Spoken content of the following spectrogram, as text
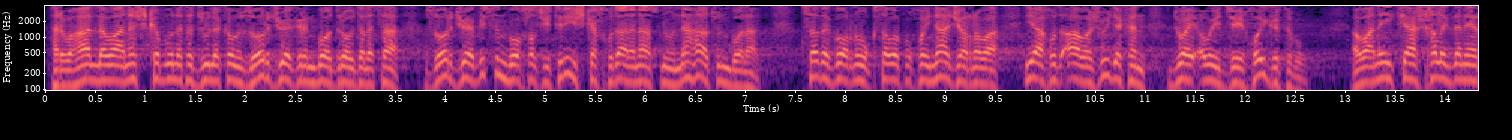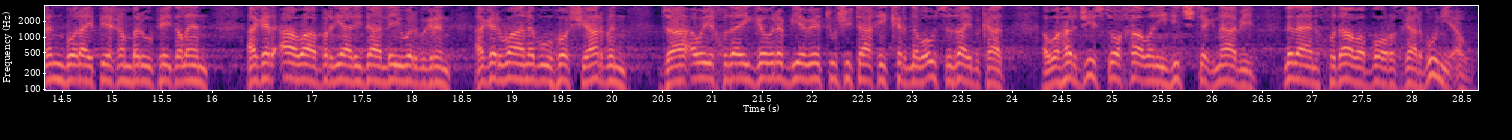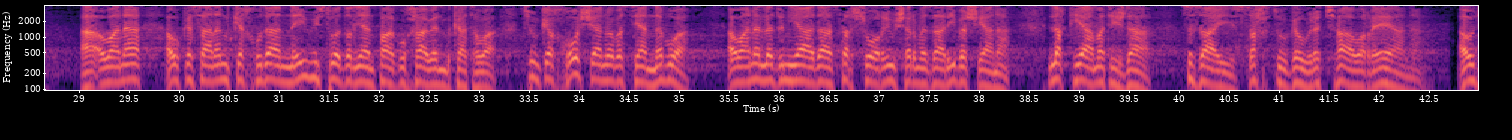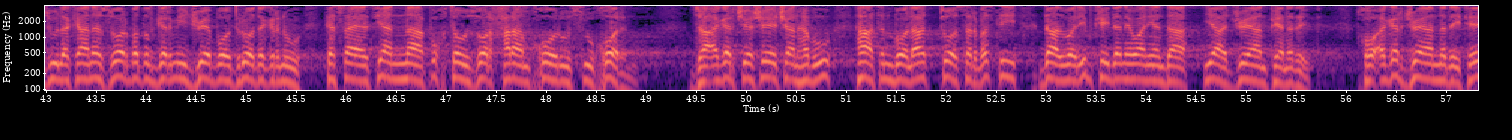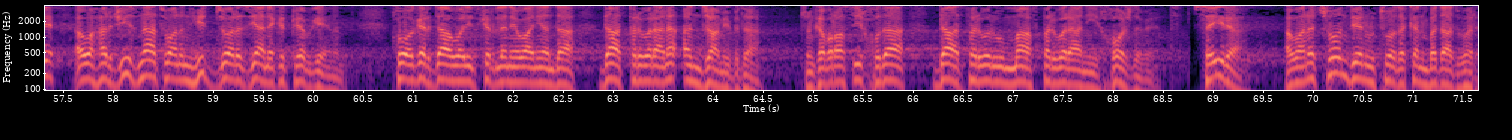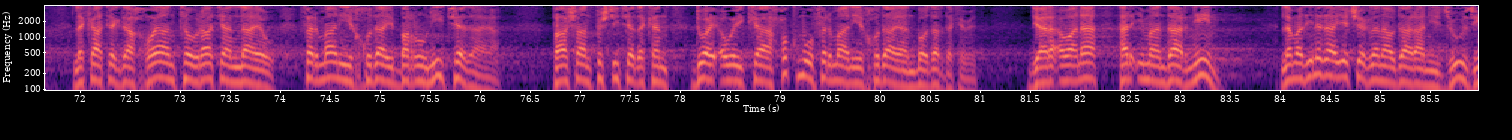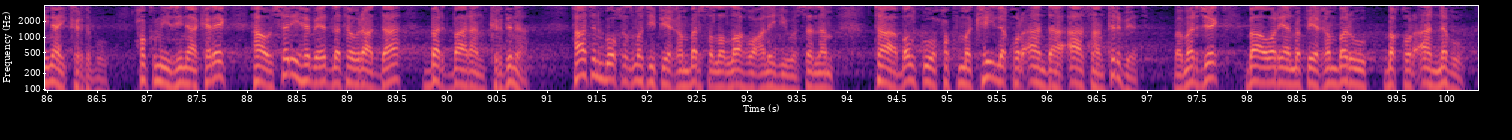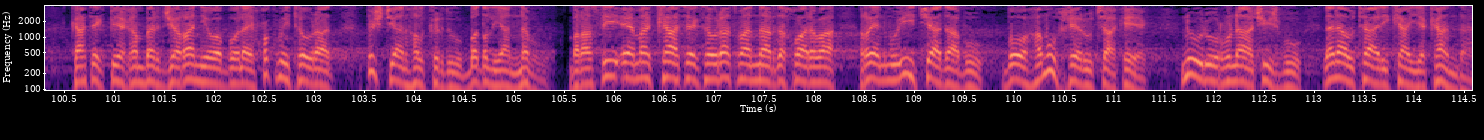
هەروەها لەوانەش کە بوونەتە جوولەکە و زۆر گوێگرن بۆ درۆ و دەلەسە زۆر گوێ بیسن بۆ خەڵکی تریش کە خوددا نەناسن و نەهاتون بۆلات قسە دەگۆڕن و قسەوەکو خۆی ناجێڕنەوە یاخود ئاوەژووی دەکەن دوای ئەوەی جێی خۆی گرتبوو ئەوانەی کە خەڵک دەنێرن بۆ لای پێغەمبەر و پێی دەڵێن ئەگەر ئاوا بڕیاریدا لی وەربگرن ئەگەر وانە بوو هۆشیار بن جا ئەوەی خدای گەورە بیەوێت تووشی تاقیکردنەوە و سزای بکات ئەوە هەرگیز تۆ خاوەنی هیچ شتێک نابیت لەلایەن خداوە بۆ ڕزگاربوونی ئەو ئەوانە ئەو کەسانن کە خوددا نەیویستوە دڵیان پاک و خاوێن بکاتەوە چونکە خۆشیان وەبەستیان نەبووە ئەوانە لە دنیادا سەر شۆڕی و شەرمەزاری بەشیانە لە قیامەتیشدا سزای سەخت و گەورە چاوەڕێیانە. ئەو جوولەکانە زۆر بە دڵگەرمی گوێ بۆ درۆ دەگرن و کەسایەتیان ناپوختە و زۆر حەرامخۆر و سووخۆرن. جا ئەگەر کێشەیەکیان هەبوو هاتن بۆ لات تۆ سەربەستی دادوەری بکەیت لە نێوانیاندا یا گوێیان پێ نەدەیت. خۆ ئەگەر گوێیان نەدەیتێ ئەوە هەرگیز ناتوانن هیچ جۆرە زیانێکت پێ بگەیەنن. خۆ ئەگەر داوەریت کرد لە نێوانیاندا دادپەروەرانە ئەنجامی بدە. چونکە بەڕاستی خودا دادپەروەر و مافپەروەرانی خۆش دەوێت. سەیرە ئەوانە چۆن دێن و تۆ دەکەن بە دادوەر لە کاتێکدا خۆیان تەوراتیان لایە و فەرمانی خودای بەڕوونی تێدایە پاشان پشتی تێدەکەن دوای ئەوەی کە حکم و فرمانی خدایان بۆ دەردەکەوێت دیارە ئەوانە هەر ئیماندار نین لە مەدینەدا یەکێک لە ناودارانی جوو زینای کردبوو حوکمی زیناکەرێک هاوسەری هەبێت لە تەوراتدا بەردباران کردنە هاتن بۆ خزمەتی پێغەمبەر صلی الله علیه وسلم تا بەڵکو حکومەکەی لە قورئاندا ئاسانتر بێت بەمەرجێک باوەڕیان بە پێغەمبەر و بە قورئان نەبوو کاتێک پێغەمبەر جێڕانیەوە بۆ لای حکومی تەورات پشتیان هەڵکرد و بەدڵیان نەبوو بەڕاستی ئێمە کاتێک تەوراتمان ناردە خوارەوە ڕێنمویی تیادا بوو بۆ هەموو خێر و چاکەیەک نور و ڕووناچیش بوو لە ناو تاریکاییەکاندا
